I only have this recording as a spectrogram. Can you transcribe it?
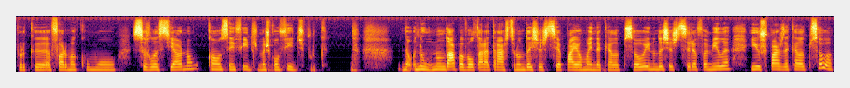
porque a forma como se relacionam com ou sem filhos, mas com filhos, porque não, não, não dá para voltar atrás, tu não deixas de ser pai ou mãe daquela pessoa e não deixas de ser a família e os pais daquela pessoa.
